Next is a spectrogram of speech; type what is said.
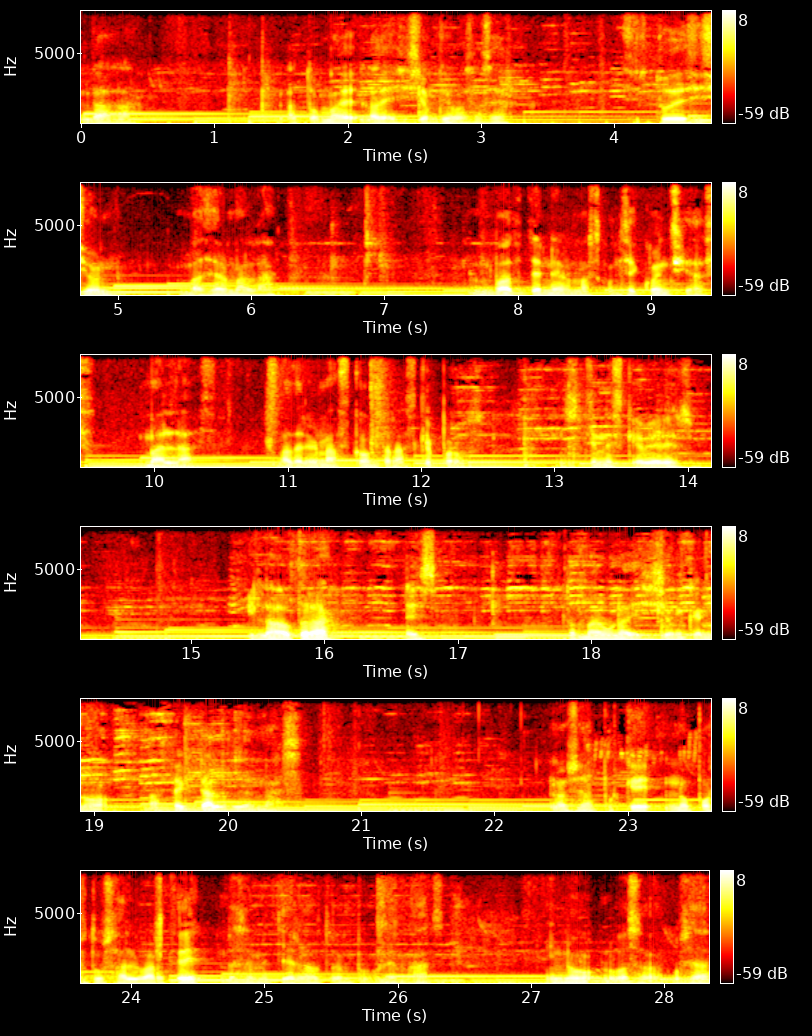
la, la toma de la decisión que vas a hacer. Si tu decisión va a ser mala, va a tener más consecuencias malas, va a tener más contras que pros. Entonces tienes que ver eso. Y la otra es tomar una decisión que no afecte a los demás. O sea, porque no por tu salvarte vas a meter a otro en problemas y no lo vas a, o sea,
